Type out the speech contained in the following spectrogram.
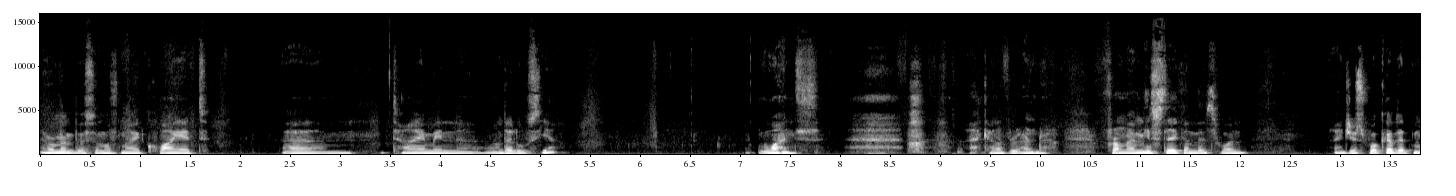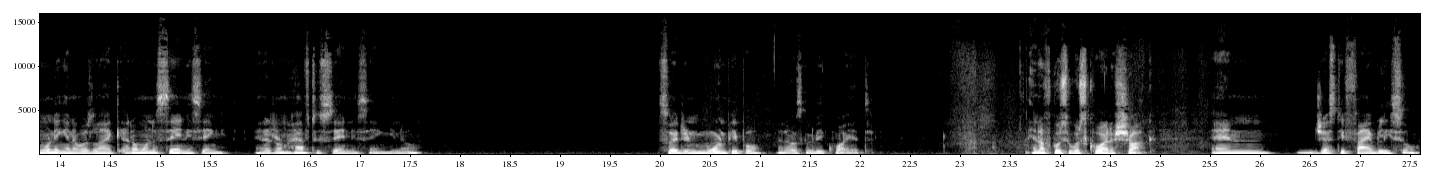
I remember some of my quiet um, time in uh, Andalusia. Once, I kind of learned from my mistake on this one. I just woke up that morning and I was like, I don't want to say anything, and I don't have to say anything, you know? So I didn't warn people that I was going to be quiet. And of course, it was quite a shock, and justifiably so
